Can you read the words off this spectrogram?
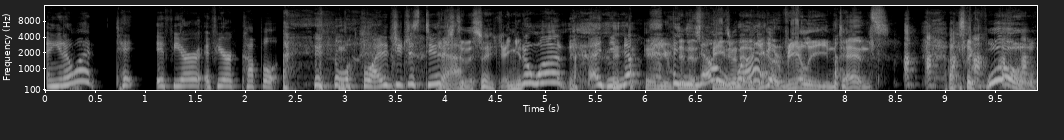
And you know what? Ta if you're if you're a couple, why did you just do you that? just did the same. And you know what? And you know- and you did this you know phase with it. Like, you got really intense. I was like, whoa.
